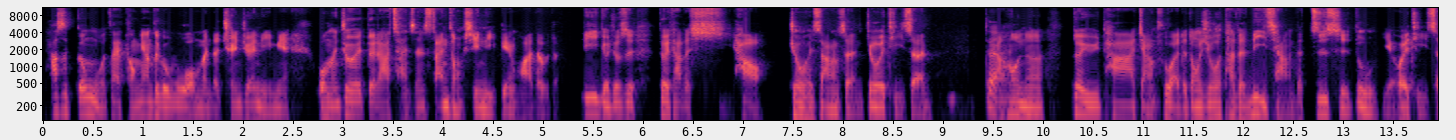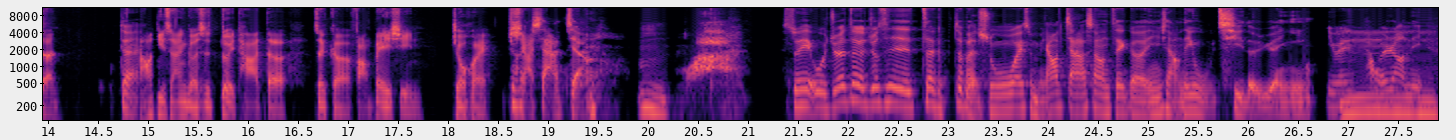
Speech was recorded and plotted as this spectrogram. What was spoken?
他是跟我在同样这个我们的圈圈里面，我们就会对他产生三种心理变化，对不对？第一个就是对他的喜好就会上升，就会提升。对。然后呢，对于他讲出来的东西或他的立场的支持度也会提升。对，然后第三个是对他的这个防备心就会下下降，嗯，哇，所以我觉得这个就是这个这本书为什么要加上这个影响力武器的原因，因为它会让你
